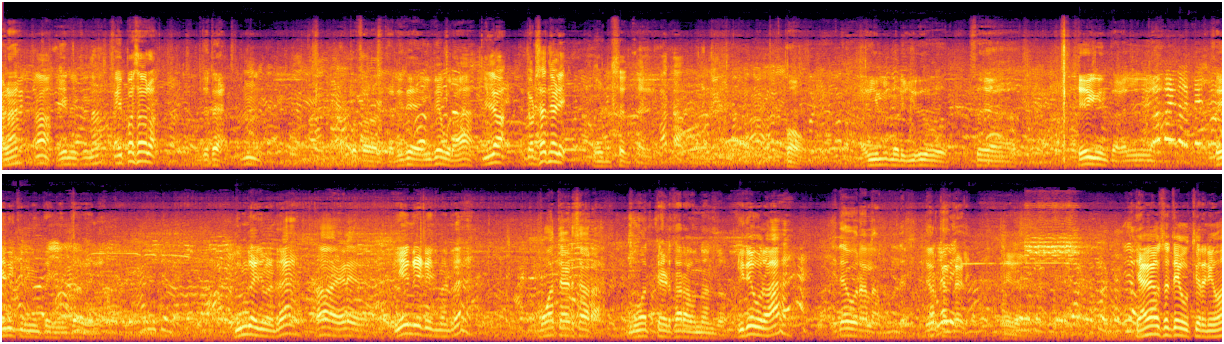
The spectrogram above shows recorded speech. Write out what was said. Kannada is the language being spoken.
ಅಣ್ಣ? ಹಾಂ. ಏನು ಅಣ್ಣ ಇಪ್ಪತ್ತು ಸಾವಿರ. ಜೊತೆ? ಹ್ಞೂ ಇಪ್ಪತ್ತು ಸಾವಿರ ಹೇಳ್ತಾರೆ ಇದೇ ಇದೇ ಊರಾ? ಇಲ್ಲ ದೊಡ್ಡ ಸದ್ನಳ್ಳಿ ದೊಡ್ಡ ಸತ್ನಲ್ಲಿ ಓ ಇಲ್ಲಿ ನೋಡಿ ಇದು ಹೇಗೆ ನಿಂತಾವೆಲ್ಲ ಸೈನಿಕರು ನಿಂತಂಗೆ ನಿಂತಾವೆಲ್ಲ ನಿಮ್ದು ಯಜಮಾನ್ರ? ಹಾಂ ಹೇಳಿ. ಏನು ರೇಟ್ ಯಜಮಾನ್ರ? ಮೂವತ್ತೆರಡು ಸಾವಿರ. ಮೂವತ್ತೆರಡು ಸಾವಿರ ಒಂದೊಂದು. ಇದೇ ಊರಾ? ಇದೇ ಊರಲ್ಲ ಮುಂದೆ. ದೇವ್ರ ಕಟ್ಲಳ್ಳಿ ಯಾವ್ಯಾವ ಸದ್ಯ ಹೋಗ್ತೀರಾ ನೀವು?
